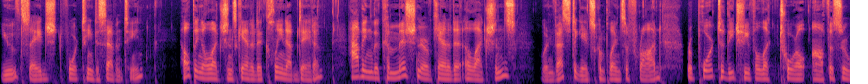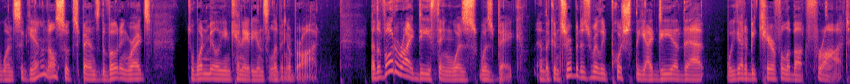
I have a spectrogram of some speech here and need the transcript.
youths aged 14 to 17, helping Elections Canada clean up data, having the Commissioner of Canada Elections, who investigates complaints of fraud, report to the Chief Electoral Officer once again, and also expands the voting rights to 1 million Canadians living abroad. Now, the voter ID thing was, was big, and the Conservatives really pushed the idea that we got to be careful about fraud.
